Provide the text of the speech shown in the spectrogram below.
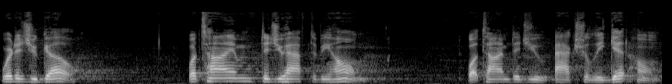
Where did you go? What time did you have to be home? What time did you actually get home?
